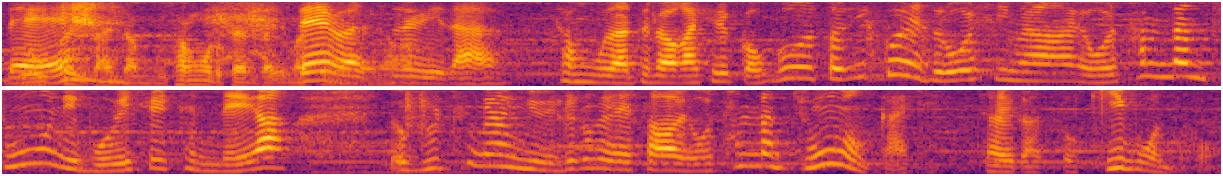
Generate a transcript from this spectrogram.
네. 여기까지 다 이제 무상으로 된다 이 네, 말씀이네요. 맞습니다. 전부 다 들어가실 거고, 또 입구에 들어오시면 요 3단 중문이 보이실 텐데요. 요 불투명 유리로 해서 요 3단 중문까지 저희가 또 기본으로.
